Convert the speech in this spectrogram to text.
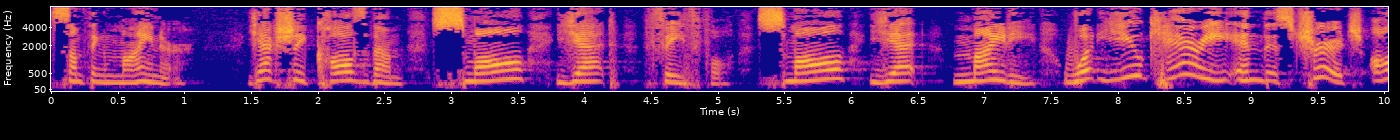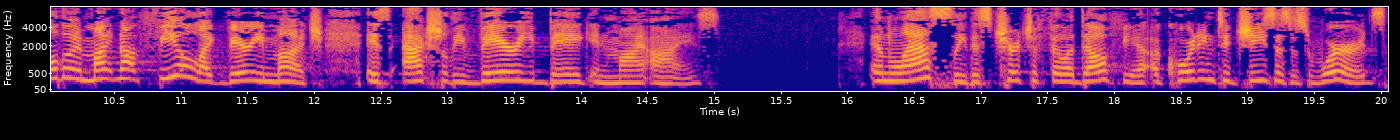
something minor. He actually calls them small yet faithful, small yet mighty. What you carry in this church, although it might not feel like very much, is actually very big in my eyes. And lastly, this church of Philadelphia, according to Jesus' words,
